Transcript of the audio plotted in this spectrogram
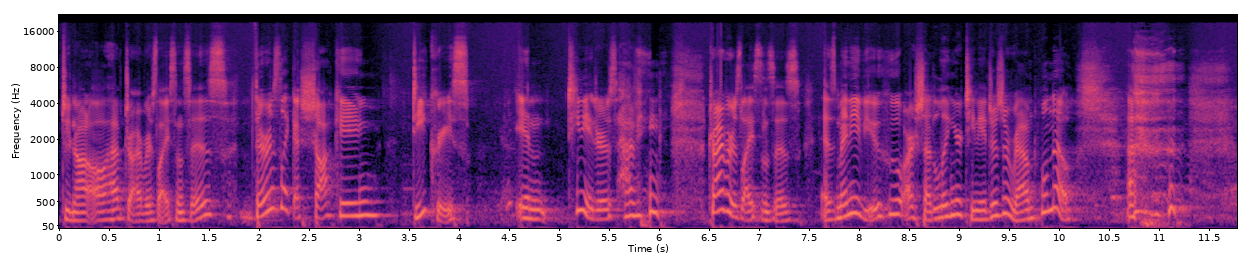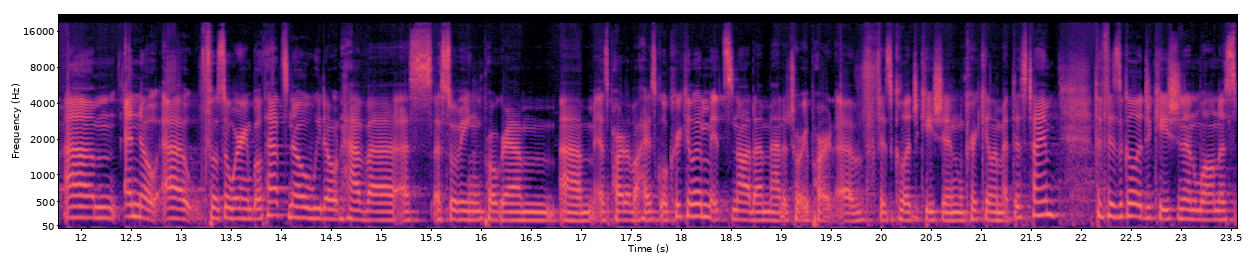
do not all have driver's licenses. There is like a shocking decrease in teenagers having driver's licenses, as many of you who are shuttling your teenagers around will know. Um, and no, uh, so, so, wearing both hats, no, we don't have a, a, a swimming program um, as part of a high school curriculum. It's not a mandatory part of physical education curriculum at this time. The physical education and wellness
